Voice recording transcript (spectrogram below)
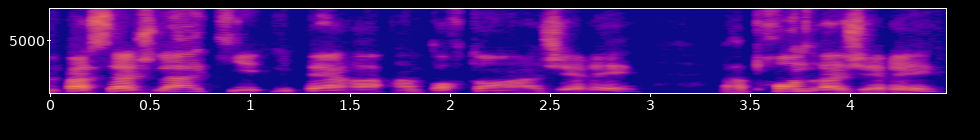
passage-là qui est hyper important à gérer, à apprendre à gérer.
